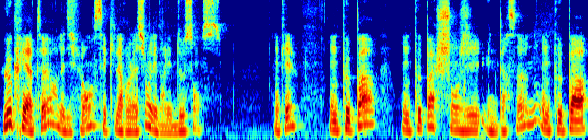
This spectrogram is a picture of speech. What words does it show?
Le créateur, la différence, c'est que la relation elle est dans les deux sens. On ne peut pas changer une personne, on ne peut pas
